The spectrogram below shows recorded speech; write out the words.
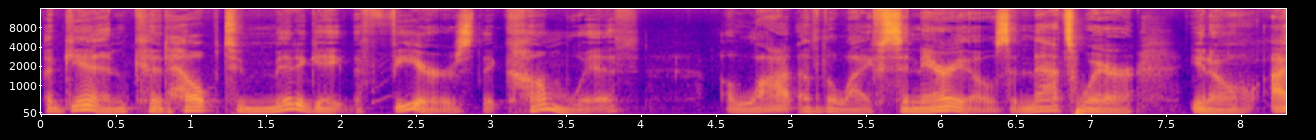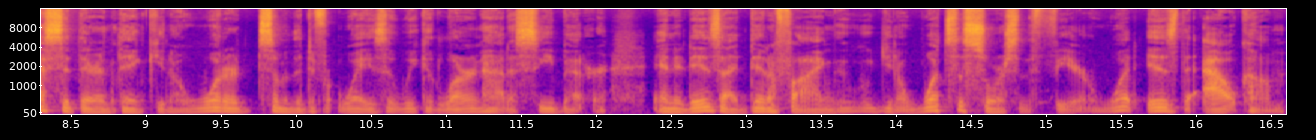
again, could help to mitigate the fears that come with a lot of the life scenarios. And that's where, you know, I sit there and think, you know, what are some of the different ways that we could learn how to see better? And it is identifying, you know, what's the source of the fear? What is the outcome?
